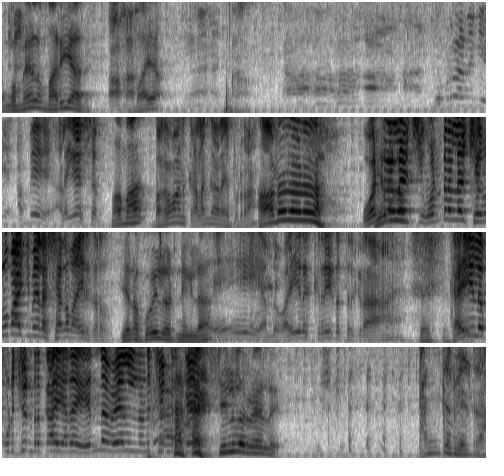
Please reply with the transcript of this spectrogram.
உங்க மேல மரியாதை. பயம். மாமா. பகவானுக்கு அலங்காரம் எப்படிடா? அடடா ஒன்றரை லட்சம் ஒன்றரை லட்சம் ரூபாய்க்கு மேல செலவாயிருக்கிறது. என்ன கோயில் கட்டினீங்களா ஏய் அந்த வைர சரி. கையில புடிச்சுட்டு இருக்கா ஏதோ என்ன வேலை நினைச்சிட்டு சில்வர் வேலு. தங்க வேல்டா.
